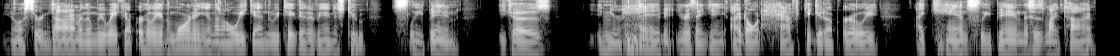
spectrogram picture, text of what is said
you know a certain time and then we wake up early in the morning and then on weekends we take that advantage to sleep in because in your head you're thinking I don't have to get up early. I can sleep in. This is my time.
